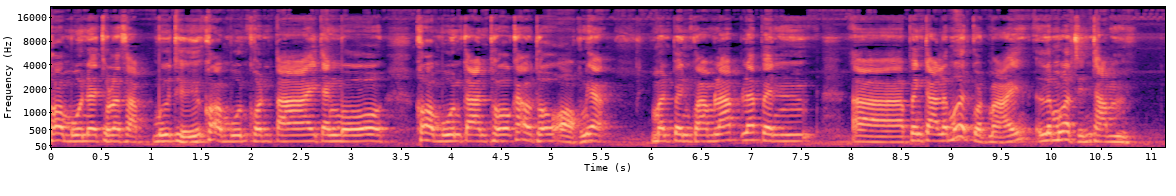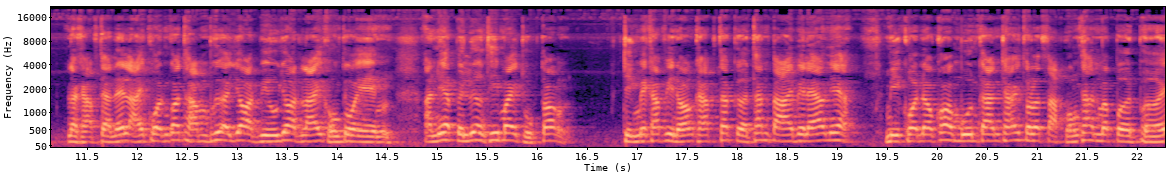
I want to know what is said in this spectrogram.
ข้อมูลในโทรศัพท์ มือถือข้อมูลคนตายแตงโม ข้อมูลการโทรเข้าโทรออกเนี่ยมันเป็นความลับและเป็นอ่าเป็นการละเมิดกฎหมายละเมิดศีลธรรม นะครับ แต่หลายๆคนก็ทำเพื่อยอดวิวยอดไลค์ของตัวเอง อันนี้เป็นเรื่องที่ไม่ถูกต้องจริงไหมครับพี่น้องครับ ถ้าเกิดท่านตายไปแล้วเนี่ยมีคนเอาข้อมูลการใช้โทรศัพท์ของท่านมาเปิดเผย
